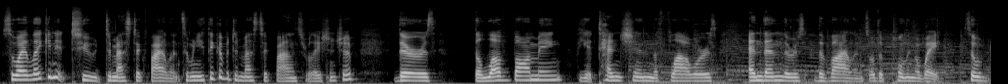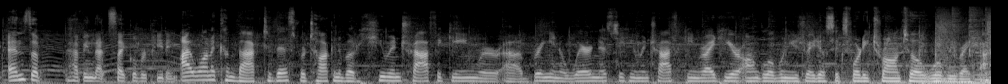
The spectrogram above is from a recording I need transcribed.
So I liken it to domestic violence. So when you think of a domestic violence relationship, there's the love bombing, the attention, the flowers, and then there's the violence or the pulling away. So it ends up having that cycle repeating. I want to come back to this. We're talking about human trafficking. We're uh, bringing awareness to human trafficking right here on Global News Radio 640 Toronto. We'll be right back.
